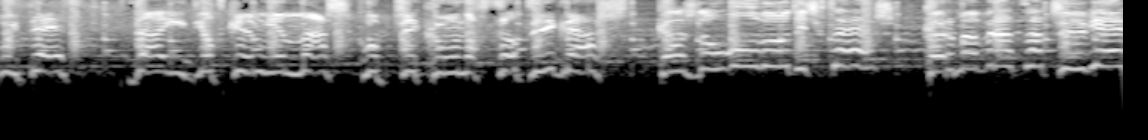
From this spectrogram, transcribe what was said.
swój test Za idiotkę mnie masz Chłopczyku, no w co ty grasz? Każdą uwodzić chcesz Karma wraca, czy wiesz?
